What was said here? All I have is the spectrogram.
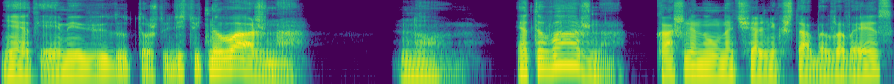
«Нет, я имею в виду то, что действительно важно». «Но это важно», — кашлянул начальник штаба ВВС,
